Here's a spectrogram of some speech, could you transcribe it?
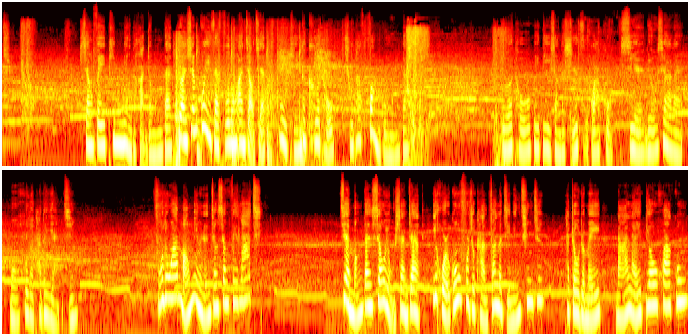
去。香妃拼命地喊着蒙丹，转身跪在伏龙安脚前，不停地磕头求他放过蒙丹。额头被地上的石子刮破，血流下来，模糊了他的眼睛。伏龙安忙命人将香妃拉起。见蒙丹骁勇善战，一会儿功夫就砍翻了几名清军。他皱着眉，拿来雕花弓，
